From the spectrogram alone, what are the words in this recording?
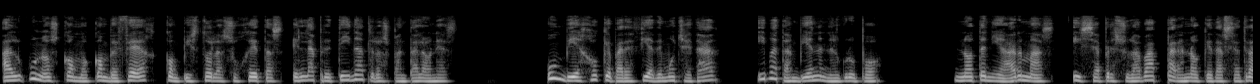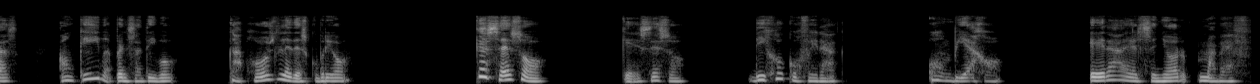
algunos como combeferre con pistolas sujetas en la pretina de los pantalones. Un viejo que parecia de mucha edad iba tambien en el grupo. No tenia armas y se apresuraba para no quedarse atrás aunque iba pensativo. Gavroche le descubrió qué es eso qué es eso dijo courfeyrac un viejo. Era el señor mabeuf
